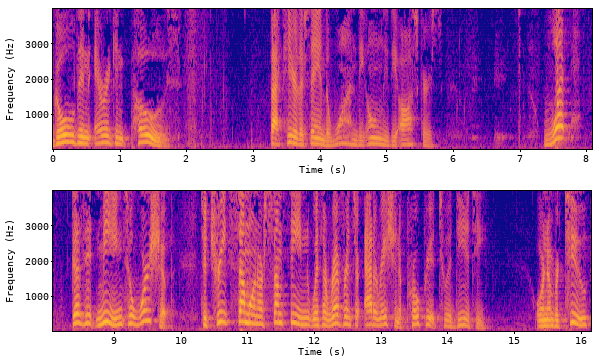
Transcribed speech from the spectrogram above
golden, arrogant pose. In fact, here they're saying the one, the only, the Oscars. What does it mean to worship? To treat someone or something with a reverence or adoration appropriate to a deity. Or number two,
